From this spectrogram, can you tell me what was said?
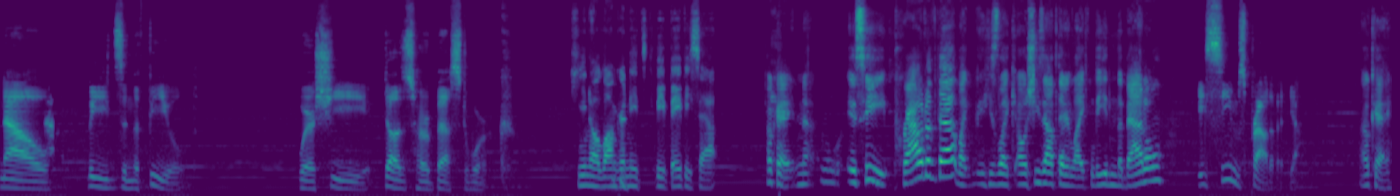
now leads in the field, where she does her best work." He no longer needs to be babysat. Okay, now, is he proud of that? Like he's like, oh, she's out there like leading the battle. He seems proud of it. Yeah. Okay,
